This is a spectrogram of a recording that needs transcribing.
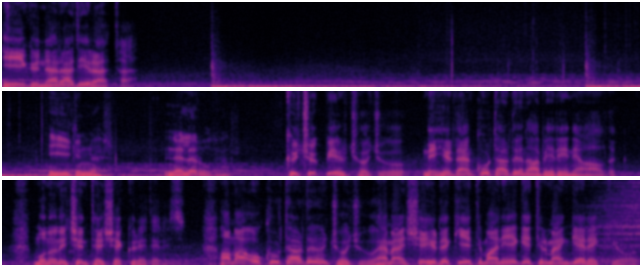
İyi günler Adirata. İyi günler. Neler oluyor? Küçük bir çocuğu nehirden kurtardığın haberini aldık. Bunun için teşekkür ederiz. Ama o kurtardığın çocuğu hemen şehirdeki yetimhaneye getirmen gerekiyor.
